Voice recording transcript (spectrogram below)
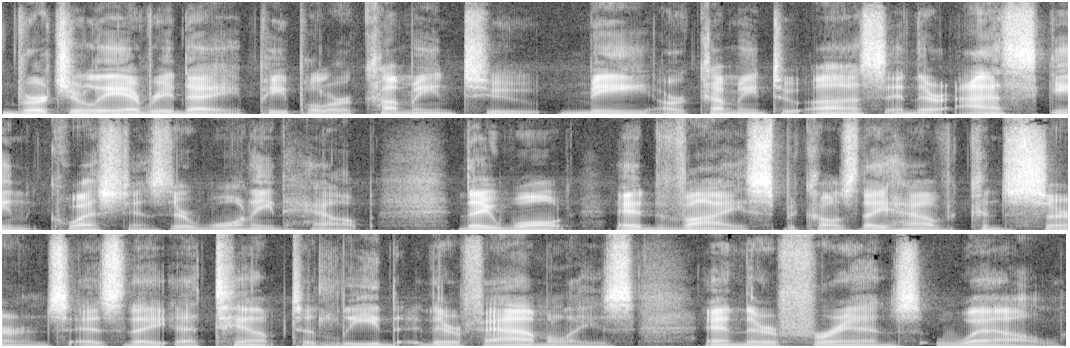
virtually every day people are coming to me or coming to us and they're asking questions. They're wanting help. They want advice because they have concerns as they attempt to lead their families and their friends well.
